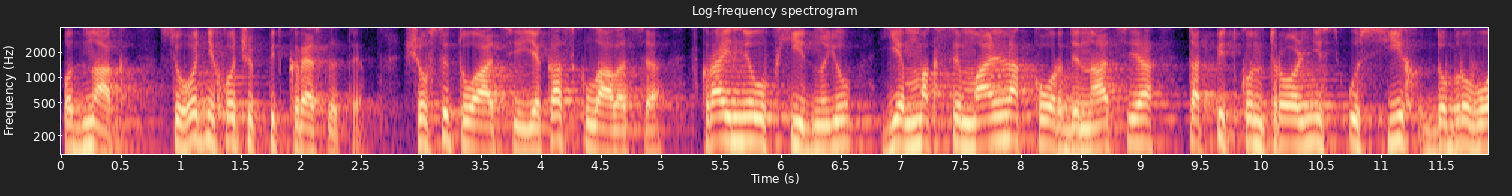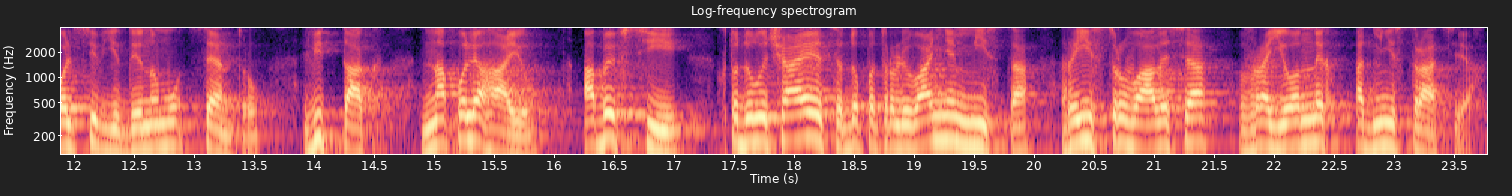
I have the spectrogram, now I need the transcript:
Однак сьогодні хочу підкреслити, що в ситуації, яка склалася, вкрай необхідною є максимальна координація та підконтрольність усіх добровольців єдиному центру. Відтак наполягаю, аби всі, хто долучається до патрулювання міста, реєструвалися в районних адміністраціях,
